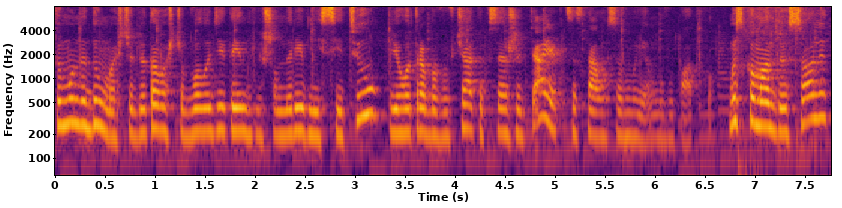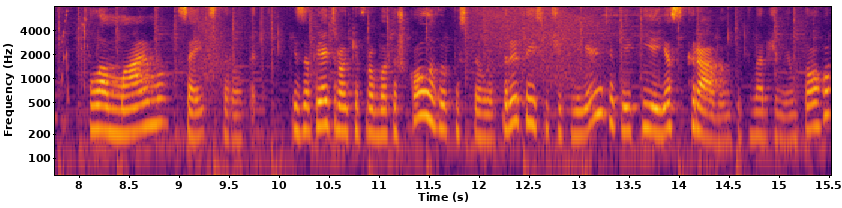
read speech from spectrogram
Тому не думаю, що для того, щоб володіти інглішем на рівні C2, його треба вивчати все життя, як це сталося в моєму випадку. Ми з командою Solid ламаємо цей стереотип. І за 5 років роботи школи випустили 3 тисячі клієнтів, які є яскравим підтвердженням того,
